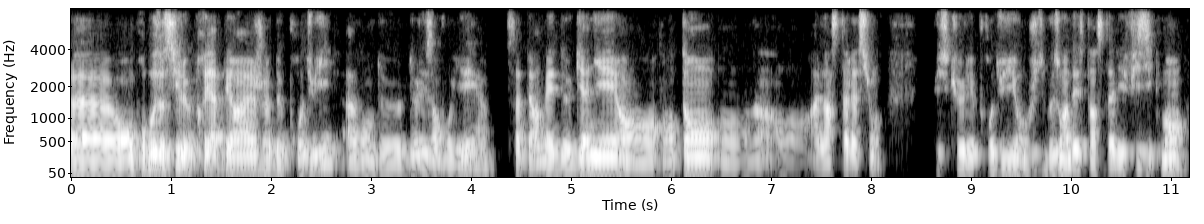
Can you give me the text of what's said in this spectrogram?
Euh, on propose aussi le pré-appairage de produits avant de, les envoyer. Ça permet de gagner en, temps à l'installation puisque les produits ont juste besoin d'être installés physiquement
